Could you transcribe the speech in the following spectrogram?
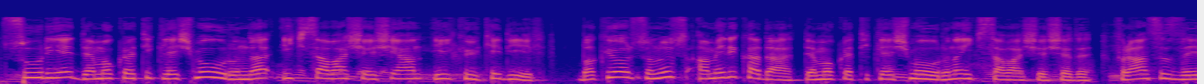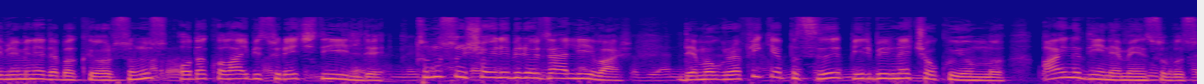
Suriye demokratikleşme uğrunda iç savaş yaşayan ilk ülke değil. Bakıyorsunuz Amerika'da demokratikleşme uğruna iç savaş yaşadı. Fransız devrimine de bakıyorsunuz o da kolay bir süreç değildi. Tunus'un şöyle bir özelliği var. Demografik yapısı birbirine çok uyumlu. Aynı dine mensubuz,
